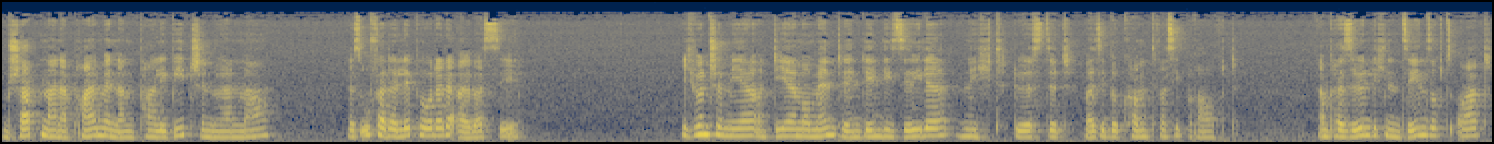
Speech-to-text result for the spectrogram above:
Im Schatten einer Palme in Pali Beach in Myanmar das Ufer der Lippe oder der Alberssee. Ich wünsche mir und dir Momente, in denen die Seele nicht dürstet, weil sie bekommt, was sie braucht. Am persönlichen Sehnsuchtsort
